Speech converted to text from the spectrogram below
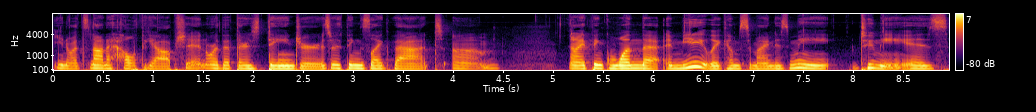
you know, it's not a healthy option, or that there's dangers or things like that. Um, and I think one that immediately comes to mind is me to me is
